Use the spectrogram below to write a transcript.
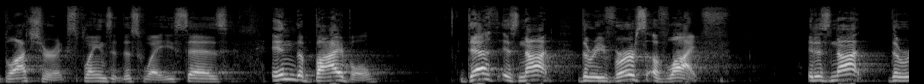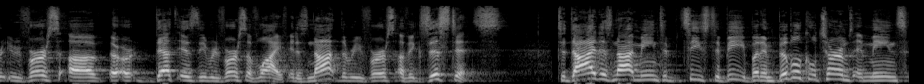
Blocher explains it this way. He says, In the Bible, death is not the reverse of life. It is not the reverse of, or death is the reverse of life. It is not the reverse of existence. To die does not mean to cease to be, but in biblical terms, it means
